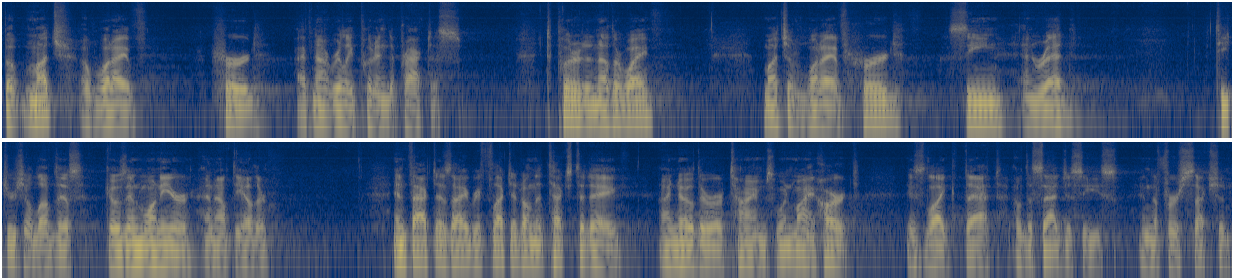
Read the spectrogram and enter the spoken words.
But much of what I've heard, I've not really put into practice. To put it another way, much of what I have heard, seen, and read, teachers, you'll love this, goes in one ear and out the other. In fact, as I reflected on the text today, I know there are times when my heart is like that of the Sadducees in the first section.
